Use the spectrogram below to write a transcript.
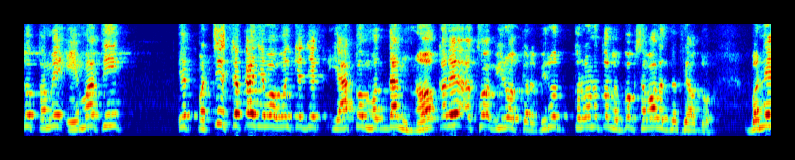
તો તમે એમાંથી એક પચીસ ટકા જેવા હોય કે જે યા તો મતદાન ન કરે અથવા વિરોધ કરે. વિરોધ કરવાનો તો લગભગ સવાલ જ નથી આવતો. બને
